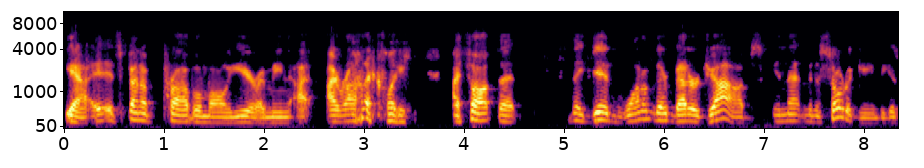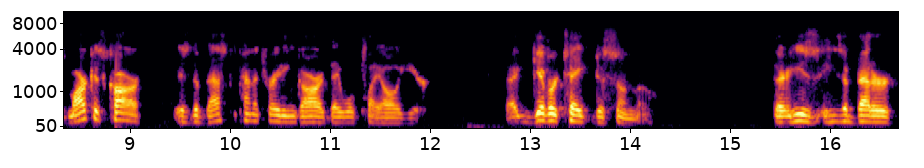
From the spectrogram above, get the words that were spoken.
Yeah, it's been a problem all year. I mean, I, ironically, I thought that they did one of their better jobs in that Minnesota game because Marcus Carr is the best penetrating guard they will play all year, uh, give or take Dosunmu. There, he's he's a better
